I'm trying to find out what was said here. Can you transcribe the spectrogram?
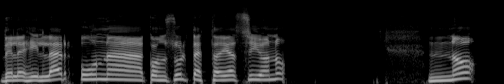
de legislar una consulta estadía sí o no, no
